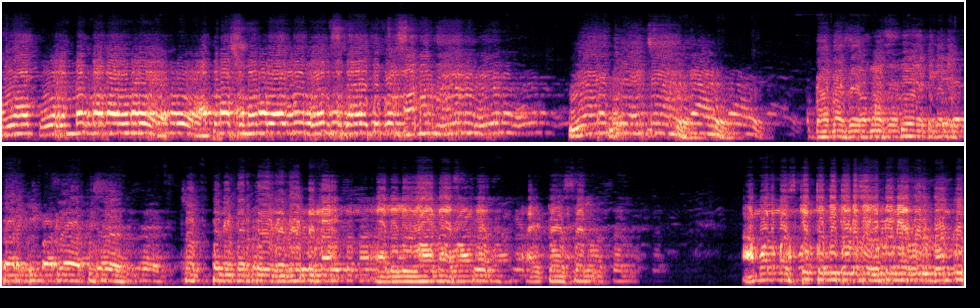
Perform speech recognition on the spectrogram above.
सामान किंवा त्र्यंबकबाबा येणे आपल्या सुनावणी भेट सगळ्या तिथे सामान बाबासाहेब मस्के या ठिकाणी पार्किंगचं अतिशय चोखपणे करतोय. रवेटला आलेले वाहन असतील आयटो असेल. अमोल मस्के तुम्ही थोडस उठून या जर दोन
